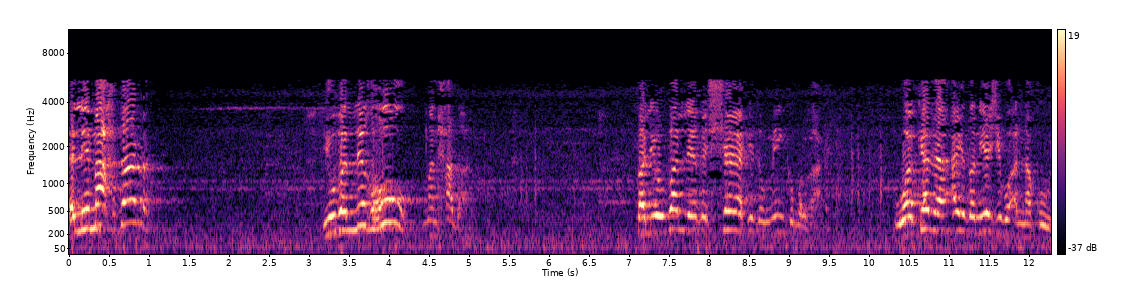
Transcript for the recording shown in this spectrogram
اللي ما حضر يبلغه من حضر. فليبلغ الشاهد منكم الغائب. وكذا أيضا يجب أن نقول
